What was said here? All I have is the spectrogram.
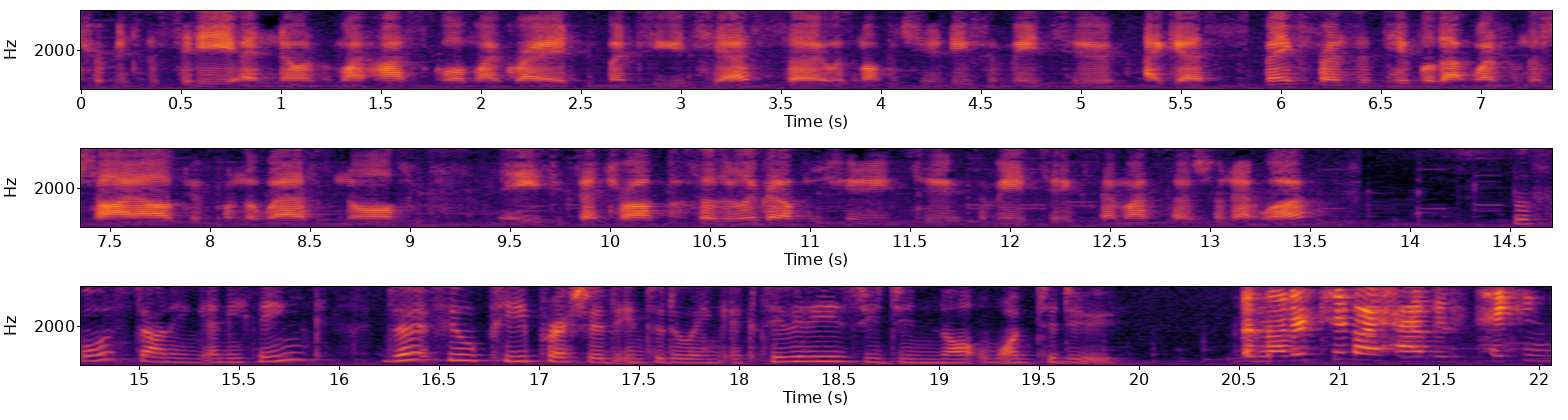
trip into the city, and no one from my high school, my grade, went to UTS. So it was an opportunity for me to, I guess, make friends with people that went from the Shire, people from the west, north, east, etc. So it was a really great opportunity to for me to expand my social network. before starting anything, don't feel peer pressured into doing activities you do not want to do. Another tip I have is taking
